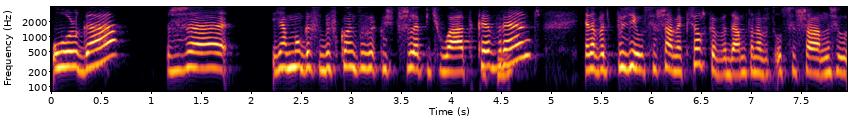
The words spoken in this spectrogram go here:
ulga, że ja mogę sobie w końcu jakoś przylepić łatkę mhm. wręcz. Ja nawet później usłyszałam, jak książkę wydam, to nawet usłyszałam, no się,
